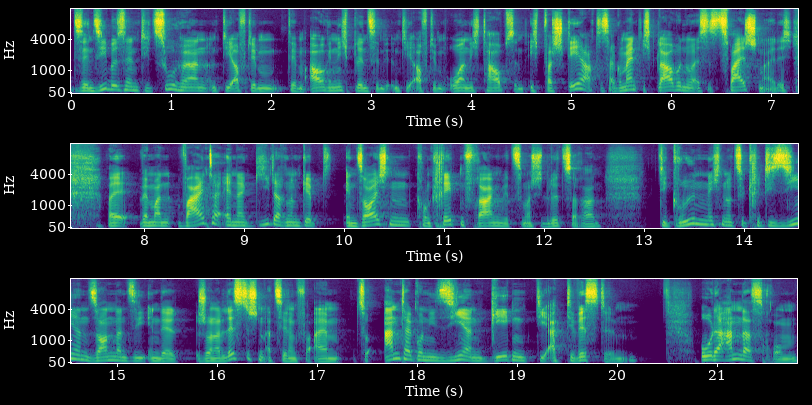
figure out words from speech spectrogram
sensibel sind, die zuhören und die auf dem, dem Auge nicht blind sind und die auf dem Ohr nicht taub sind. Ich verstehe auch das Argument. Ich glaube nur, es ist zweischneidig, weil wenn man weiter Energie darin gibt, in solchen konkreten Fragen wie zum Beispiel Lützerath, die Grünen nicht nur zu kritisieren, sondern sie in der journalistischen Erzählung vor allem zu antagonisieren gegen die Aktivistin. Oder andersrum,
